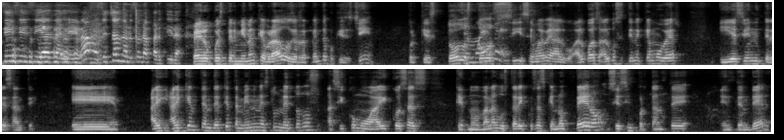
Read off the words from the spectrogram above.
Sí, sí, sí, ándale, vamos echándonos una partida. Pero pues terminan quebrados de repente porque dices, sí, porque todos, todos, sí, se mueve algo, algo, algo se tiene que mover y es bien interesante. Eh, hay, hay, que entender que también en estos métodos, así como hay cosas que nos van a gustar y cosas que no, pero sí es importante entender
